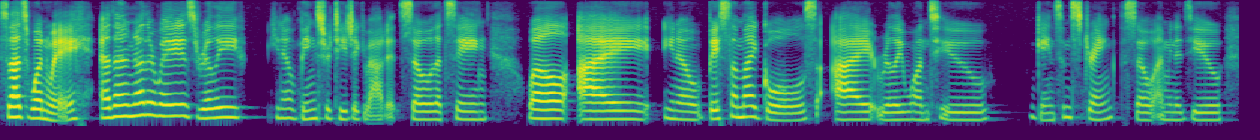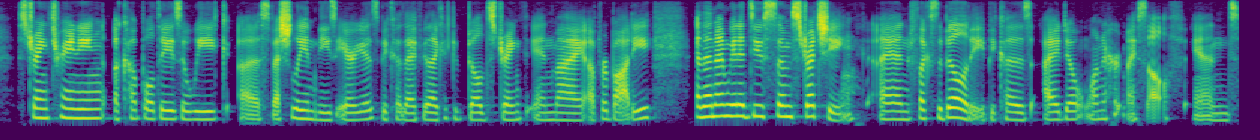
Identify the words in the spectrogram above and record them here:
So that's one way. And then another way is really, you know, being strategic about it. So that's saying, well, I, you know, based on my goals, I really want to gain some strength. So I'm going to do strength training a couple days a week, uh, especially in these areas, because I feel like I could build strength in my upper body. And then I'm going to do some stretching and flexibility because I don't want to hurt myself and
